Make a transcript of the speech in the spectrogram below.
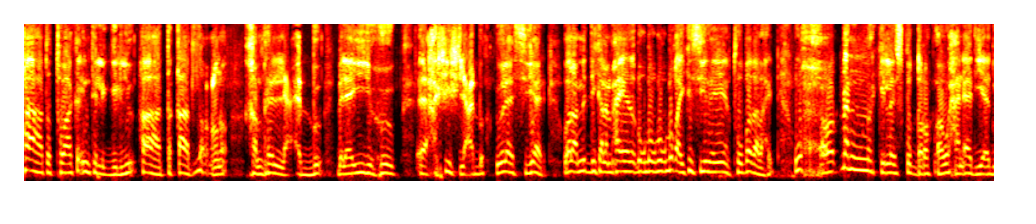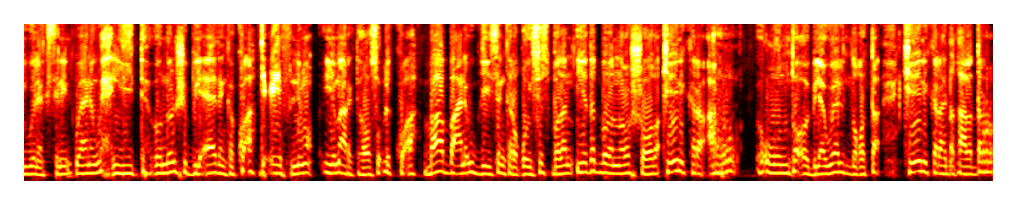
Ha ahaato tubaako inta la geliyo ha ahaato qaad la cuno khamre la cabo balaayiyo hoog xashiish la cabo walaa sigaar walaa midii kale maxay ahayd dhuqdhuqdhuqdhuq ay ka siinayeen tuubada lahayd. Waxoo dhan markii laysku daro waa waxaan aad iyo aad u wanaagsanayn waana wax liita oo nolosha bini'aadanka ku ah daciifnimo iyo maaragta hoosu dhig ku ah baaba'na u geysan kara qoysas badan iyo dad badan noloshooda keeni kara carruur lunto oo bilaa waalid noqota keeni kara dhaqaala daro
